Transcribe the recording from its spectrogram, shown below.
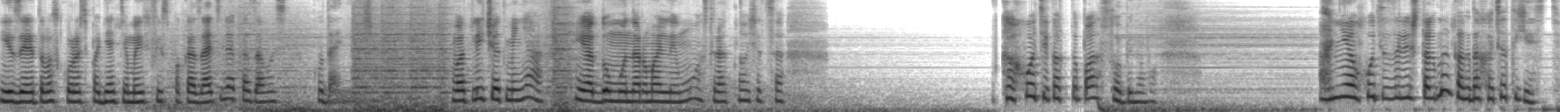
Из-за этого скорость поднятия моих физпоказателей оказалась куда ниже. В отличие от меня, я думаю, нормальные монстры относятся к охоте как-то по-особенному. Они охотятся лишь тогда, когда хотят есть,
